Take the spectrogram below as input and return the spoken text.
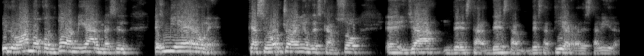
y lo amo con toda mi alma. Es, el, es mi héroe que hace ocho años descansó eh, ya de esta, de, esta, de esta tierra, de esta vida.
